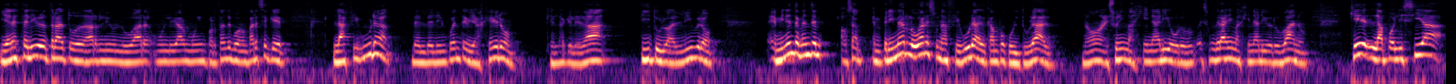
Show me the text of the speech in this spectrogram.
Y en este libro trato de darle un lugar, un lugar muy importante porque me parece que la figura del delincuente viajero, que es la que le da título al libro, eminentemente, o sea, en primer lugar es una figura del campo cultural, ¿no? Es un imaginario, es un gran imaginario urbano que la policía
